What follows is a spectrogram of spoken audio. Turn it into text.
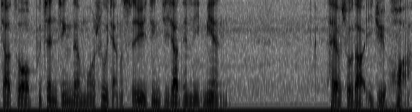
叫做《不正经的魔术讲师与竞技教典》里面，他有说到一句话，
